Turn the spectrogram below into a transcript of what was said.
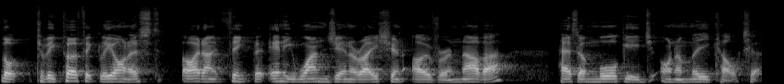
look, to be perfectly honest, I don't think that any one generation over another has a mortgage on a me culture.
